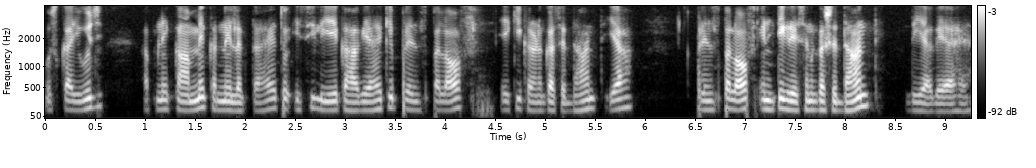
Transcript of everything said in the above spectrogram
उसका यूज़ अपने काम में करने लगता है। तो इसीलिए कहा गया है कि प्रिंसिपल ऑफ़ एकीकरण का सिद्धांत या प्रिंसिपल ऑफ़ इंटीग्रेशन का सिद्धांत दिया गया है।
